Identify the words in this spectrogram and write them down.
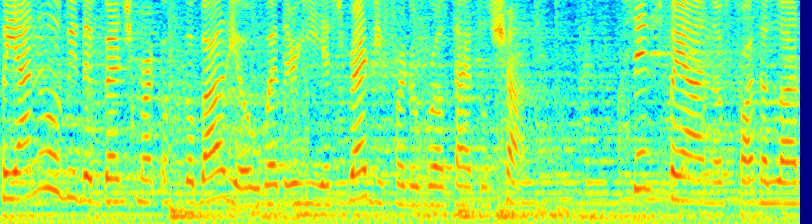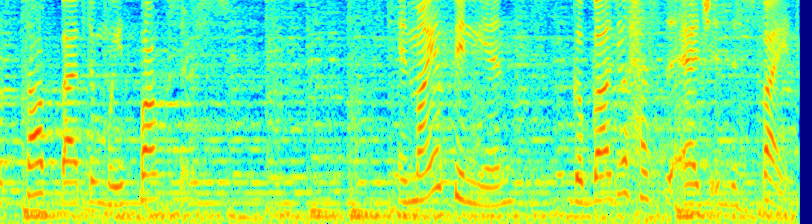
Payano will be the benchmark of Gaballo whether he is ready for the world title shot, since Payano fought a lot of top bantamweight boxers. In my opinion, Gaballo has the edge in this fight,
